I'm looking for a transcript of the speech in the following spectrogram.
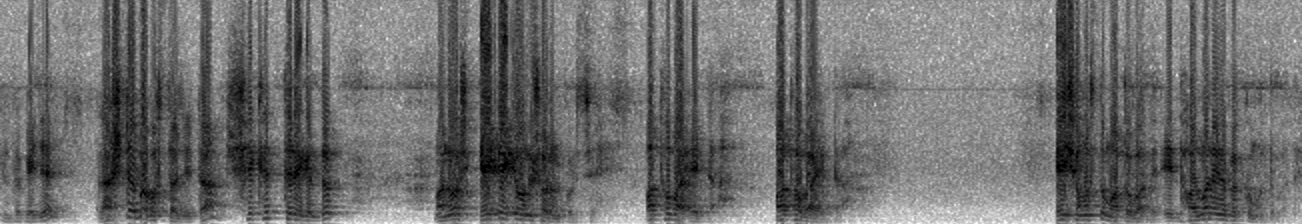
কিন্তু এই যে রাষ্ট্র ব্যবস্থা যেটা, সেক্ষেত্রে কিন্তু মানুষ এটাকে অনুসরণ করছে। অথবা এটা অথবা এটা। এই সমস্ত মতবাদে, এই ধর্মনিরপেক্ষ মতবাদে।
